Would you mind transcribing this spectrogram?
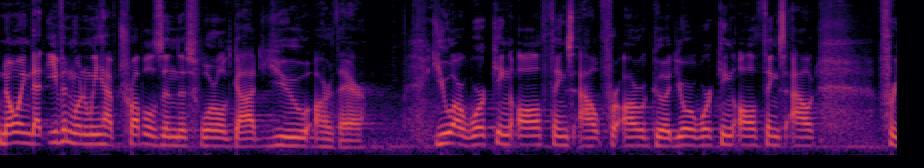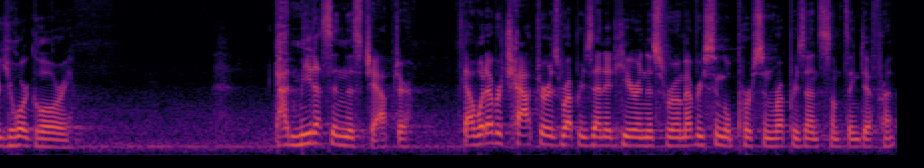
knowing that even when we have troubles in this world, God, you are there. You are working all things out for our good. You're working all things out for your glory. God, meet us in this chapter. God, whatever chapter is represented here in this room, every single person represents something different.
